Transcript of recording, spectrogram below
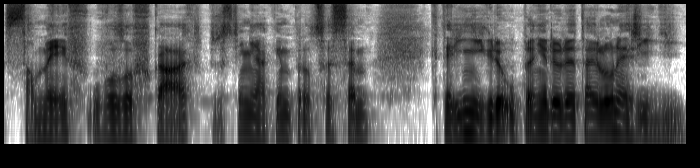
sami v uvozovkách, prostě nějakým procesem, který nikdo úplně do detailu neřídí.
